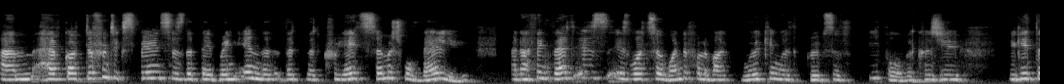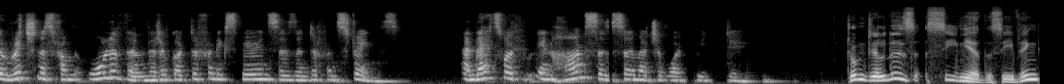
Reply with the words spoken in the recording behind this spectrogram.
um, have got different experiences that they bring in that, that, that create so much more value. And I think that is, is what's so wonderful about working with groups of people because you, you get the richness from all of them that have got different experiences and different strengths. And that's what enhances so much of what we do. Talking to Liz Senior this evening,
